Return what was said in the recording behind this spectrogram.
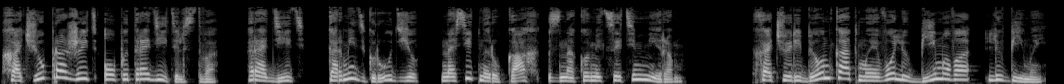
Хочу прожить опыт родительства, родить, кормить грудью, носить на руках, знакомить с этим миром. Хочу ребенка от моего любимого любимой.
